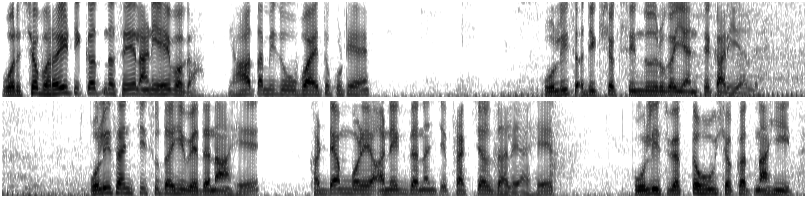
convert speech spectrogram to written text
वर्षभरही टिकत नसेल. आणि हे बघा ह्या आता मी जो उभा आहे तो कुठे आहे? पोलीस अधीक्षक सिंधुदुर्ग यांचे कार्यालय. पोलिसांची सुद्धा ही वेदना आहे. खड्ड्यांमुळे अनेक जणांचे फ्रॅक्चर झाले आहेत. पोलीस व्यक्त होऊ शकत नाहीत.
